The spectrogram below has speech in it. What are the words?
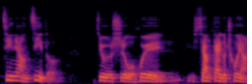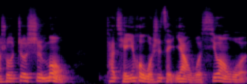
尽量记得。就是我会像盖个戳一样说这是梦，它前因后果是怎样。我希望我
